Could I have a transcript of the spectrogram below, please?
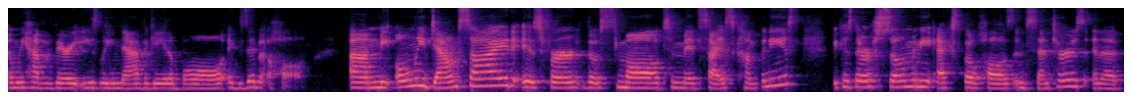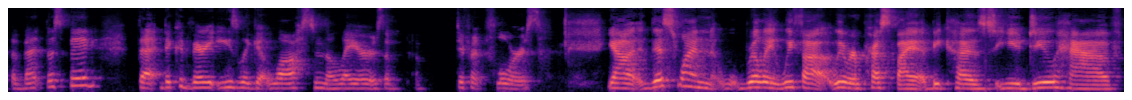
and we have a very easily navigatable exhibit hall. Um, the only downside is for those small to mid-sized companies because there are so many expo halls and centers in an event this big that they could very easily get lost in the layers of, of different floors. Yeah, this one really, we thought we were impressed by it because you do have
